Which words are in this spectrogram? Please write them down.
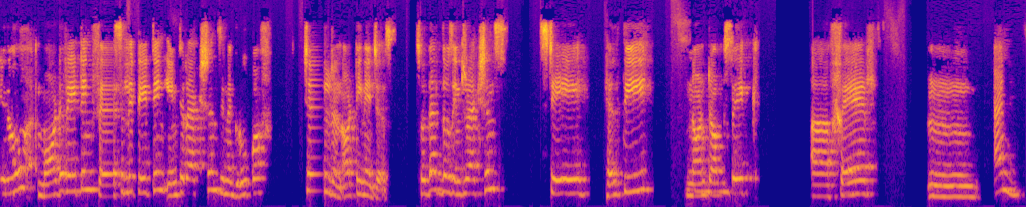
you know, moderating, facilitating interactions in a group of children or teenagers so that those interactions stay healthy, non toxic, uh, fair, mm, and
